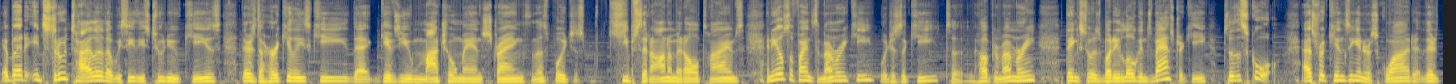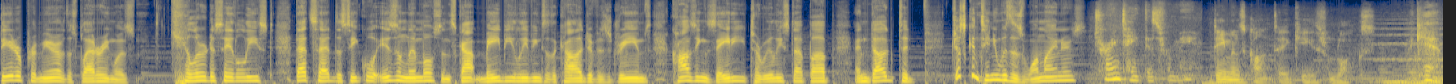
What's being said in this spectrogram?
But it's through Tyler that we see these two new keys. There's the Hercules key that gives you macho man strength, and this boy just keeps it on him at all times. And he also finds the memory key, which is a key to help your memory, thanks to his buddy Logan's master key to the school. As for Kinsey and her squad, their theater premiere of the splattering was killer to say the least. That said, the sequel is in limbo since Scot may be leaving to the college of his dreams, causing Zadie to really step up and Doug to just continue with his one liners. Try and take this from me. Demons can't take keys from locks. I can't.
